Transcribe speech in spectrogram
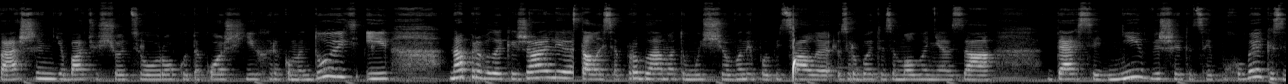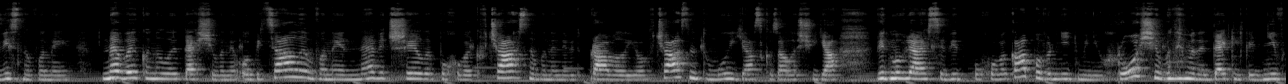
Fashion. Я бачу, що цього року також їх рекомендують. І на превеликий жаль сталася проблема, тому що вони пообіцяли зробити замовлення за. 10 днів відшити цей пуховик. Звісно, вони не виконали те, що вони обіцяли. Вони не відшили пуховик вчасно, вони не відправили його вчасно. Тому я сказала, що я відмовляюся від пуховика. Поверніть мені гроші. Вони мене декілька днів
